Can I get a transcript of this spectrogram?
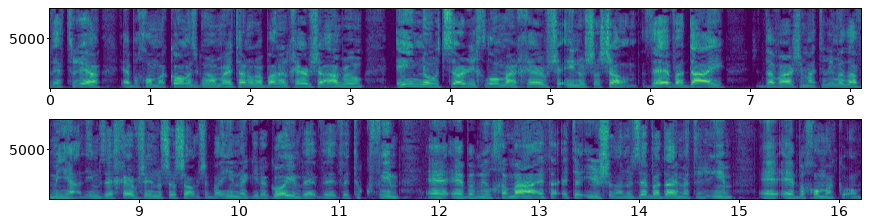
להתריע uh, בכל מקום, אז כבר אומר, תנו רבנן חרב שאמרו, אינו צריך לומר חרב שאינו של שלום. זה ודאי דבר שמתירים עליו מיד, אם זה חרב שאינו של שלום, שבאים נגיד הגויים ותוקפים uh, uh, במלחמה את, את העיר שלנו, זה ודאי מתירים uh, uh, בכל מקום,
